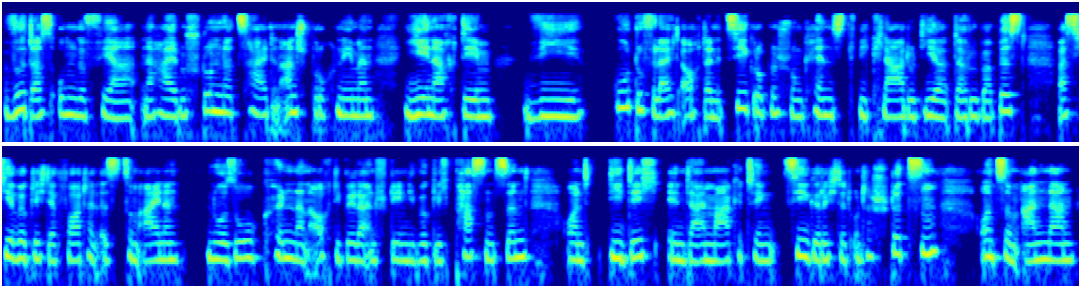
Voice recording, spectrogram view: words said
wird das ungefähr eine halbe Stunde Zeit in Anspruch nehmen, je nachdem, wie gut du vielleicht auch deine Zielgruppe schon kennst, wie klar du dir darüber bist, was hier wirklich der Vorteil ist. Zum einen, nur so können dann auch die Bilder entstehen, die wirklich passend sind und die dich in deinem Marketing zielgerichtet unterstützen. Und zum anderen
